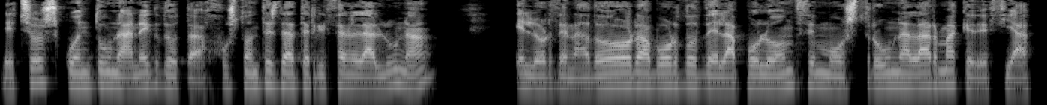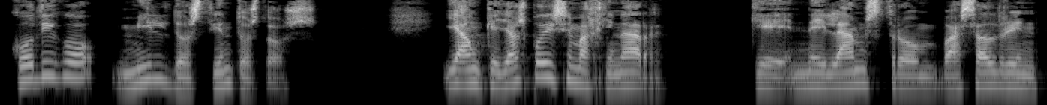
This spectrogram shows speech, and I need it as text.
De hecho, os cuento una anécdota. Justo antes de aterrizar en la Luna, el ordenador a bordo del Apolo 11 mostró una alarma que decía código 1202. Y aunque ya os podéis imaginar que Neil Armstrong, Buzz Aldrin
